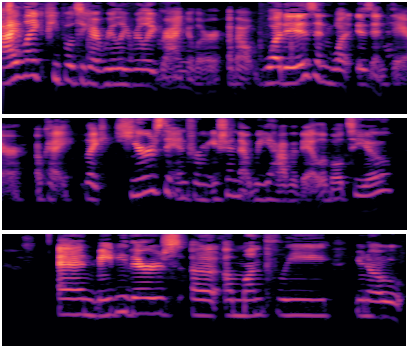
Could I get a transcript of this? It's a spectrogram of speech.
I like people to get really, really granular about what is and what isn't there. Okay, like here's the information that we have available to you. And maybe there's a, a monthly, you know,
